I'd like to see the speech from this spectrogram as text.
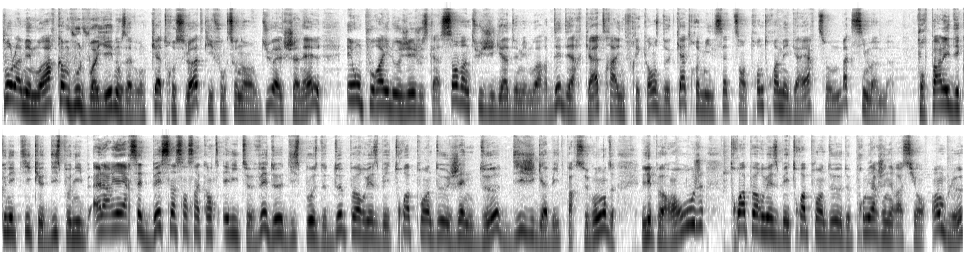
Pour la mémoire, comme vous le voyez, nous avons 4 slots qui fonctionnent en dual channel et on pourra y loger jusqu'à 128 Go de mémoire DDR4 à une fréquence de 4733 MHz au maximum. Pour parler des connectiques disponibles à l'arrière, cette B550 Elite V2 dispose de deux ports USB 3.2 Gen 2, 10 Gb par les ports en rouge, trois ports USB 3.2 de première génération en bleu,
